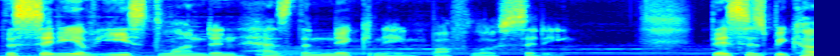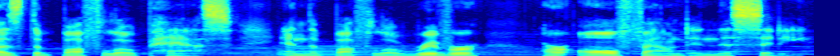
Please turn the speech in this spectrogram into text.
The city of East London has the nickname Buffalo City. This is because the Buffalo Pass and the Buffalo River are all found in this city.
